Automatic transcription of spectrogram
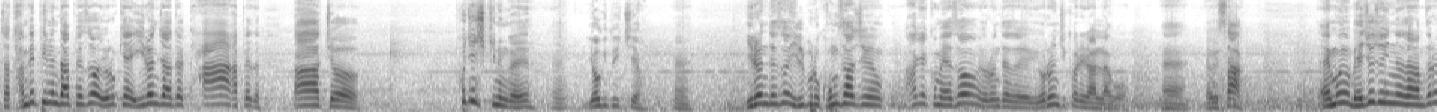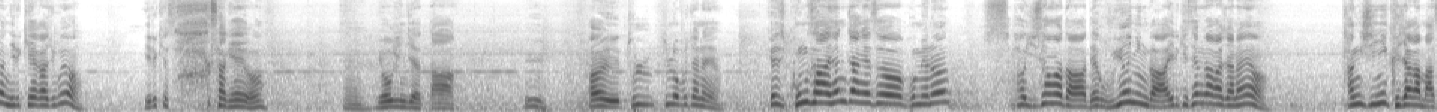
자 담배 피는 데 앞에서 이렇게 이런 자들 다 앞에서 딱 저 포진시키는 거예요. 예. 여기도 있죠. 예. 이런 데서 일부러 공사 좀 하게끔 해서 이런 데서 이런 짓거리를 하려고. 예. 여기 싹. MOU 맺어져 있는 사람들은 이렇게 해가지고요. 이렇게 싹싹 해요. 예, 여기 이제 딱, 이, 아, 둘, 둘러보잖아요. 그래서 공사 현장에서 보면은, 아, 이상하다. 내가 우연인가. 이렇게 생각하잖아요. 당신이 그자가 맞,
